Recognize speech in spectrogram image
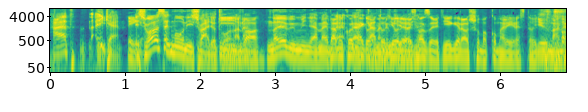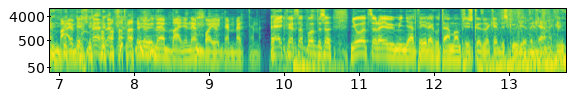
Hát, na igen. Igen. És valószínűleg Móni is vágyott Így volna rá. van. Na jövünk mindjárt, meg De amikor kell meglátod Joli, hogy hazajött Jéger alsóba, akkor már érezte, hogy ő már nem bánja. ő nem bánja, nem baj, hogy nem mentem. Egy perc, pontosan 8 óra jövünk mindjárt a hírek után van friss közlekedés, küldjetek el nekünk.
